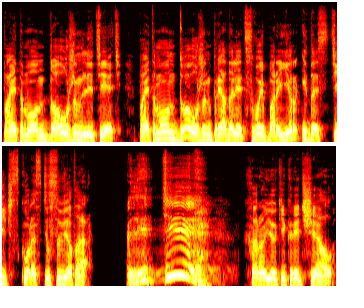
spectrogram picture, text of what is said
Поэтому он должен лететь. Поэтому он должен преодолеть свой барьер и достичь скорости света. «Лети!» Харуюки кричал.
